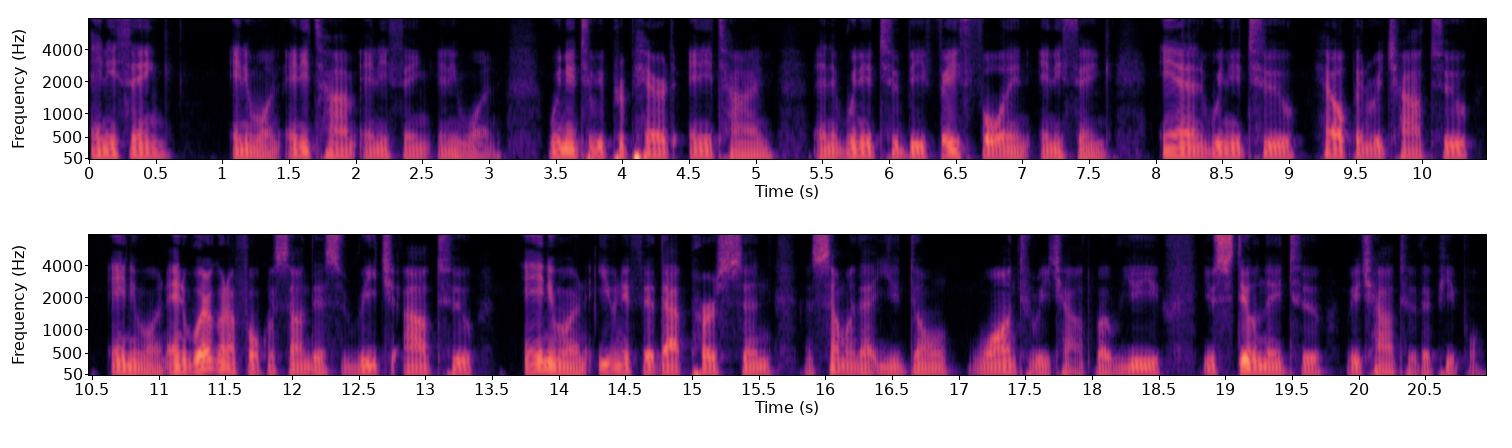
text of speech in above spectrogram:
anything, anyone, anytime, anything, anyone. We need to be prepared anytime, and we need to be faithful in anything, and we need to help and reach out to anyone. And we're going to focus on this reach out to anyone, even if that person is someone that you don't want to reach out, but you you still need to reach out to the people.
